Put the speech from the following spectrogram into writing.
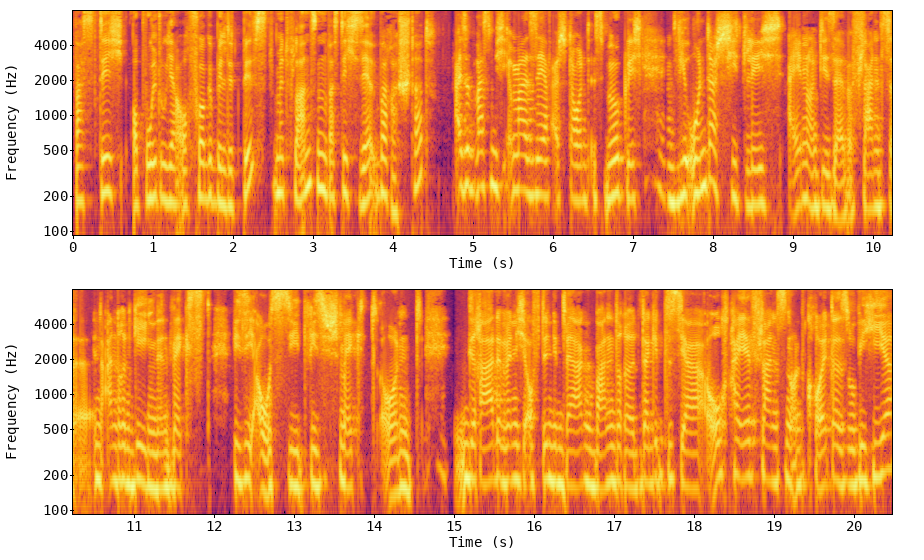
was dich, obwohl du ja auch vorgebildet bist mit Pflanzen, was dich sehr überrascht hat? Also was mich immer sehr erstaunt, ist wirklich, wie unterschiedlich ein und dieselbe Pflanze in anderen Gegenden wächst, wie sie aussieht, wie sie schmeckt. Und gerade wenn ich oft in den Bergen wandere, da gibt es ja auch Heilpflanzen und Kräuter, so wie hier,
